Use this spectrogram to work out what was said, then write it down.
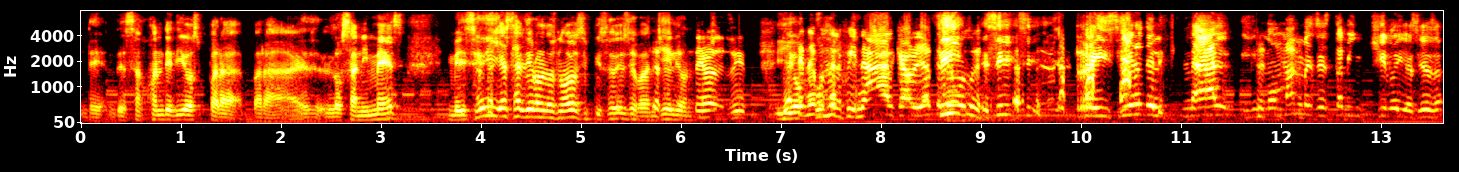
de, San Juan de Dios para, para eh, los animes. me dice, oye, ya salieron los nuevos episodios de Evangelion. Y ya tenemos el final, cabrón, ya tenemos. Sí, sí, sí. Rehicieron el final y no mames, está bien chido y así es.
